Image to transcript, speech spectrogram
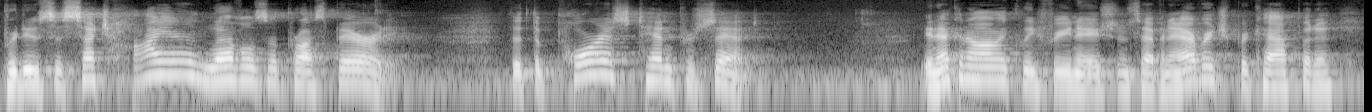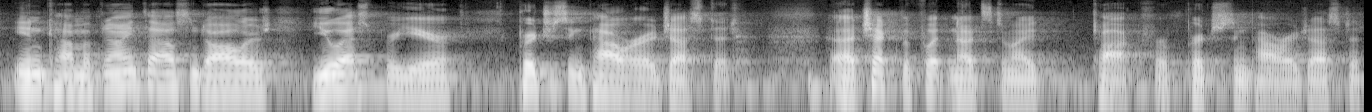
produces such higher levels of prosperity that the poorest 10% in economically free nations have an average per capita income of $9,000 US per year, purchasing power adjusted. Uh, check the footnotes to my talk for purchasing power adjusted.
